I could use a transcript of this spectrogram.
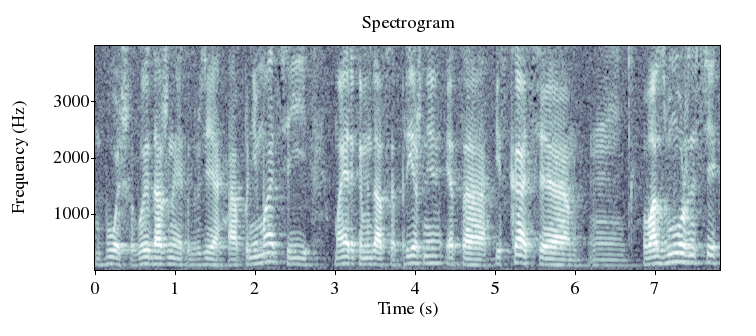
больше. Вы должны это, друзья, понимать. И Моя рекомендация прежняя – это искать э, возможности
